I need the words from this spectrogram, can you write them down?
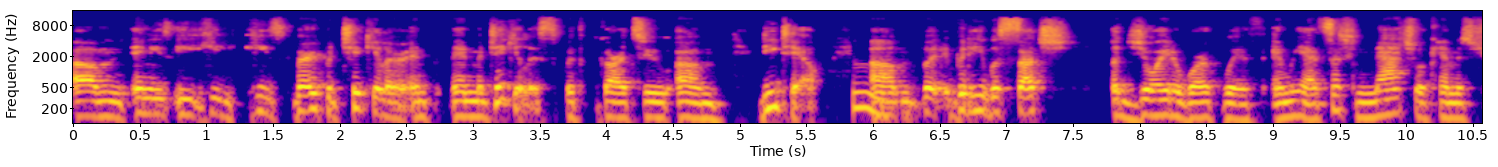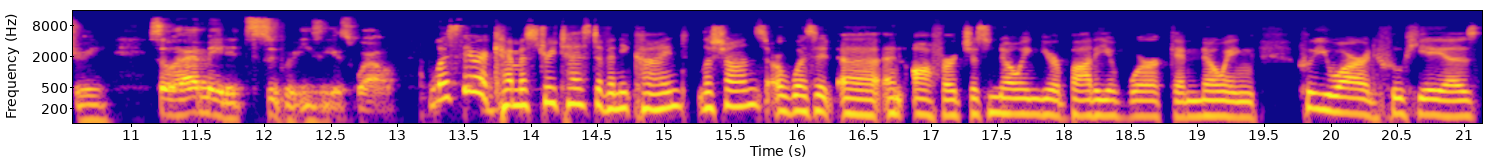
Um, and he's he, he he's very particular and, and meticulous with regard to um, detail. Hmm. Um, but but he was such a joy to work with, and we had such natural chemistry. So that made it super easy as well. Was there a chemistry test of any kind, LaChanze, or was it uh, an offer just knowing your body of work and knowing who you are and who he is?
